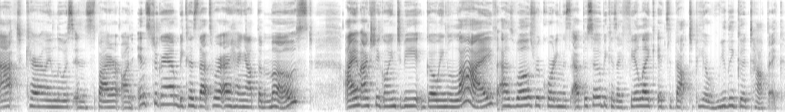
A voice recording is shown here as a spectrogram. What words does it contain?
at Caroline Lewis Inspire on Instagram, because that's where I hang out the most, I am actually going to be going live as well as recording this episode because I feel like it's about to be a really good topic.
